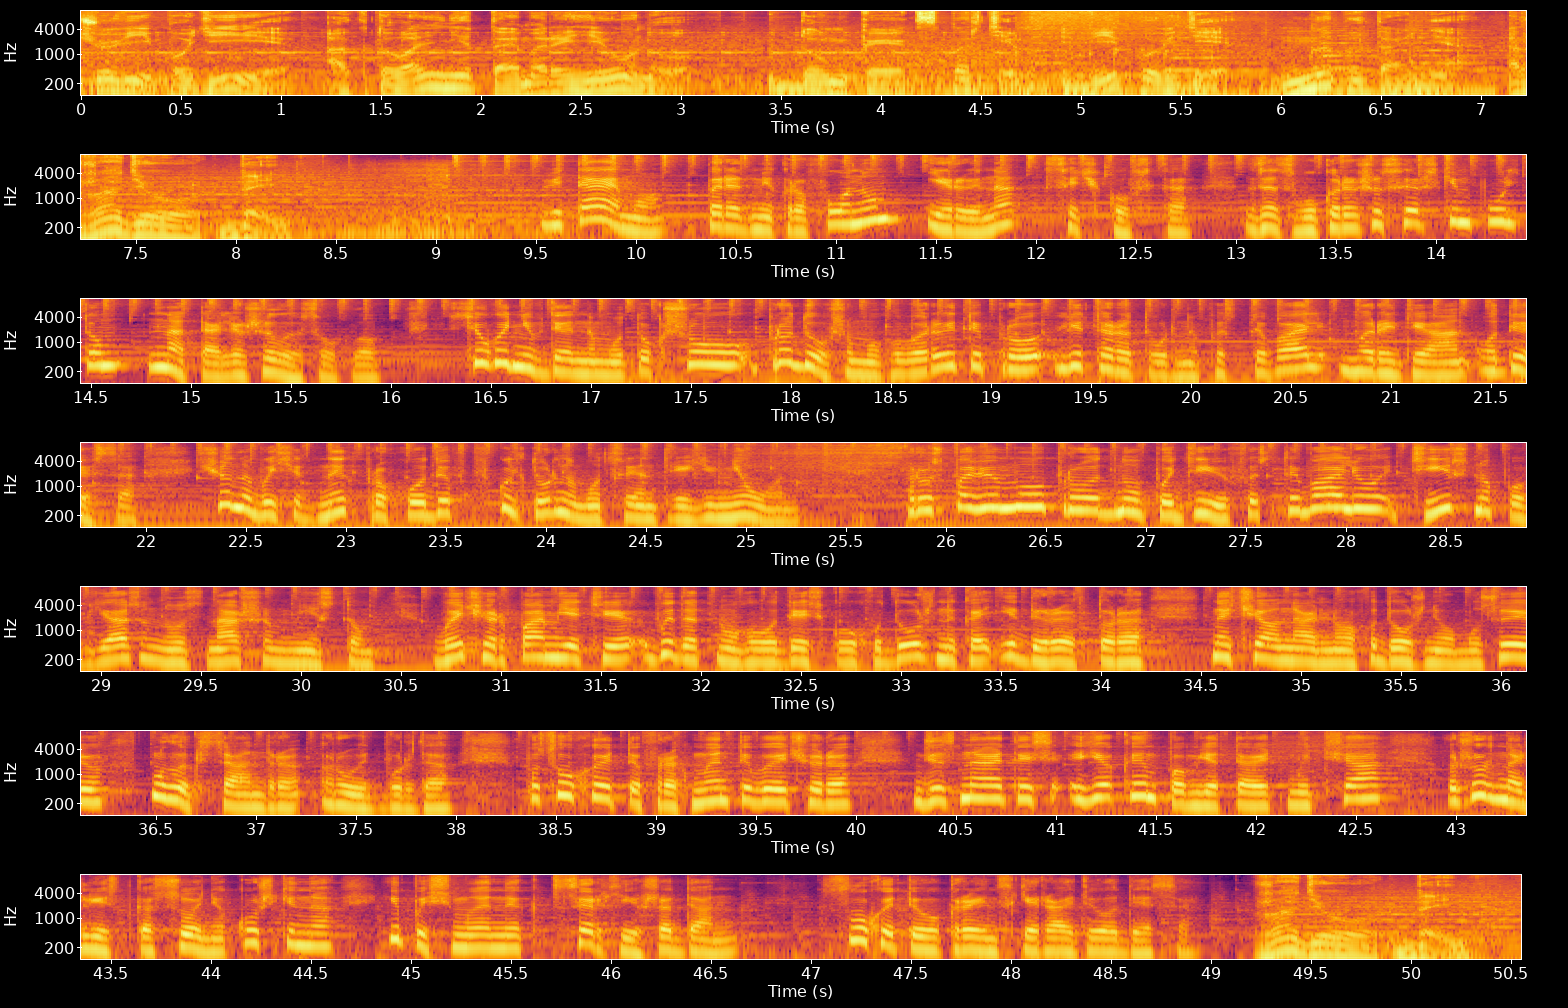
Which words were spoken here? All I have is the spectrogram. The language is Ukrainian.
Ключові події, актуальні теми регіону, думки експертів, відповіді на питання. Радіо День. Вітаємо перед мікрофоном Ірина Сичковська за звукорежисерським пультом Наталя Железогло. Сьогодні в денному ток-шоу продовжимо говорити про літературний фестиваль Меридіан Одеса, що на вихідних проходив в культурному центрі Юніон. Розповімо про одну подію фестивалю, тісно пов'язану з нашим містом. Вечір пам'яті видатного одеського художника і директора Національного художнього музею Олександра Ройтбурда. Послухайте фрагменти вечора, дізнаєтесь, яким пам'ятають митця журналістка Соня Кушкіна і письменник Сергій Жадан. Слухайте Українське Радіо Одеса. Радіо День.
